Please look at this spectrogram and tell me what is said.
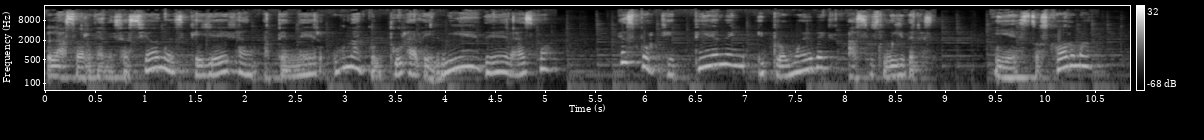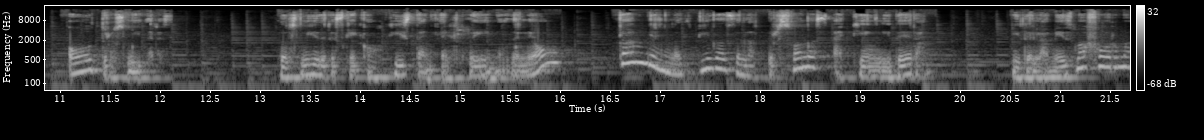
Las organizaciones que llegan a tener una cultura de liderazgo es porque tienen y promueven a sus líderes y estos forman otros líderes. Los líderes que conquistan el reino de León cambian las vidas de las personas a quien lideran. Y de la misma forma,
